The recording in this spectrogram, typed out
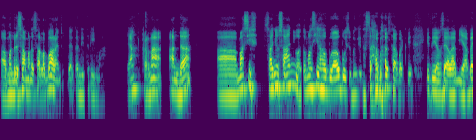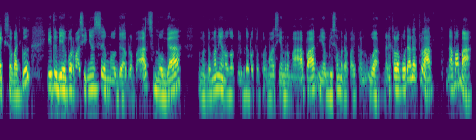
uh, mendesak-mendesak lebaran itu tidak akan diterima. Ya, karena Anda eee, masih sanyu-sanyu atau masih abu-abu sebagai sahabat-sahabatku, itu yang saya alami ya. Baik sobatku, itu dia informasinya. Semoga bermanfaat, semoga teman-teman yang nonton ini mendapat informasi yang bermanfaat, yang bisa mendapatkan uang. Dan kalaupun Anda telat, apa-apa,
